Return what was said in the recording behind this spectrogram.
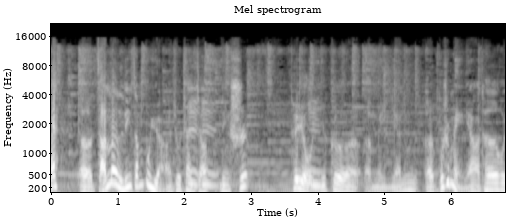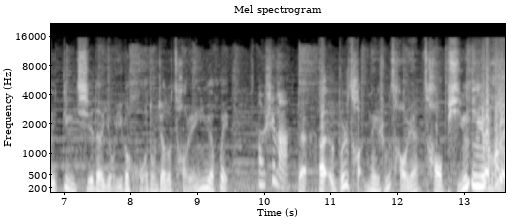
哎，呃，咱们离咱们不远啊，就是湛江领师，他有一个呃每年呃不是每年啊，他会定期的有一个活动叫做草原音乐会。哦，是吗？对，呃不是草那个什么草原草坪音乐会，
